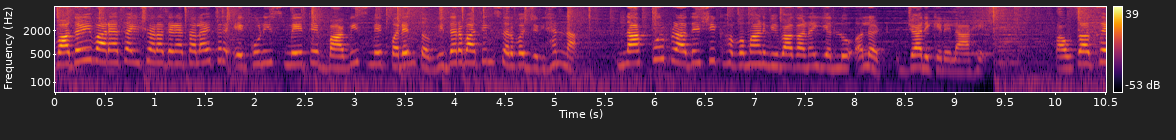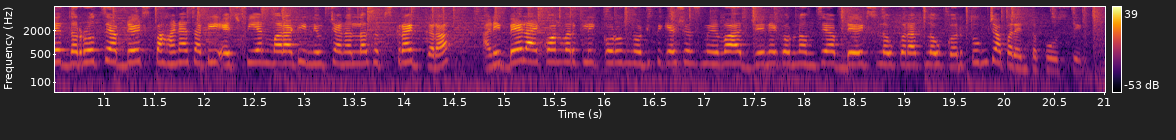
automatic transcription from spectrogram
वादळी वाऱ्याचा इशारा देण्यात आलाय तर एकोणीस मे ते बावीस मे पर्यंत विदर्भातील सर्व जिल्ह्यांना नागपूर प्रादेशिक हवामान विभागानं येल्लो अलर्ट जारी केलेला आहे. पावसाचे दररोजचे अपडेट्स पाहण्यासाठी H P N Marathi news चॅनलला सबस्क्राईब करा आणि बेल आयकॉनवर क्लिक करून नोटिफिकेशन्स मिळवा जेणेकरून आमचे अपडेट्स लवकरात लवकर तुमच्यापर्यंत पोहोचतील.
